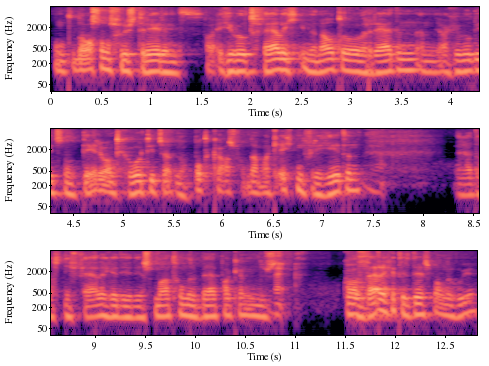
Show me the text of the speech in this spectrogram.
Want dat was soms frustrerend. Je wilt veilig in een auto rijden en ja, je wilt iets noteren, want je hoort iets uit een podcast. Dat mag ik echt niet vergeten. Ja. Ja, dat is niet veilig, die, die smartphone erbij pakken. Dus nee. qua veiligheid is deze wel een goeie.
